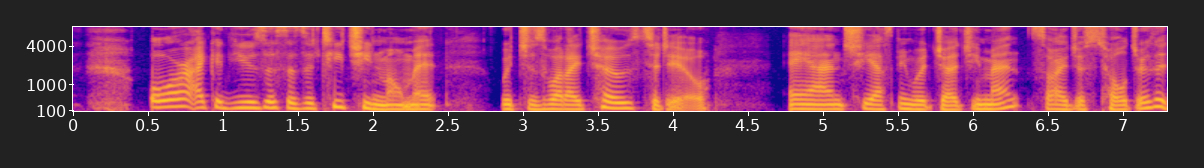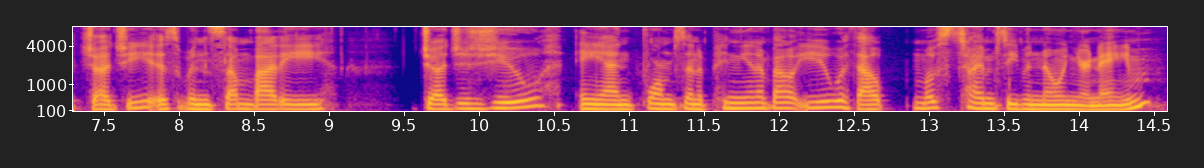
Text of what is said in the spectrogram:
or I could use this as a teaching moment, which is what I chose to do. And she asked me what judgy meant. So I just told her that judgy is when somebody judges you and forms an opinion about you without most times even knowing your name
